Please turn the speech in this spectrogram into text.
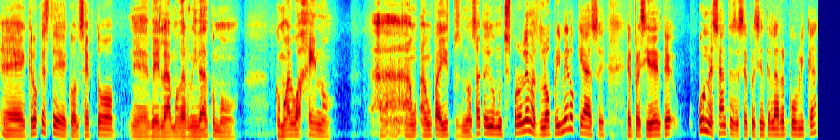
Eh, creo que este concepto eh, de la modernidad como, como algo ajeno a, a, un, a, un, país, pues nos ha traído muchos problemas. Lo primero que hace el presidente, un mes antes de ser presidente de la República,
